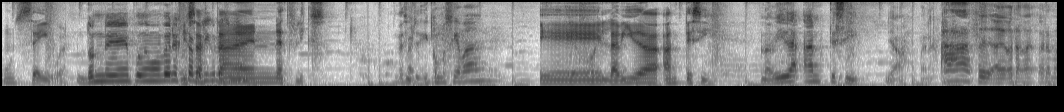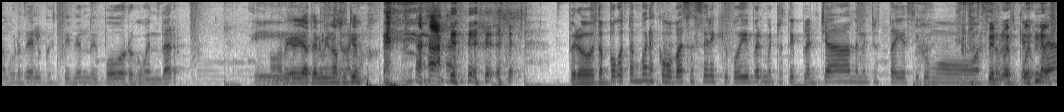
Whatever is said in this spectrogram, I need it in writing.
un 6, weón. ¿Dónde podemos ver esta Esa película? está señor? en Netflix. ¿Y cómo se llama? Eh, la vida antes sí. La vida antes sí. Ya, bueno. Ah, ahora, ahora me acordé de algo que estoy viendo y puedo recomendar. Eh, No, amigo, ya terminó su tiempo. Pero tampoco es tan buenas como para esas series que podéis ver mientras estáis planchando, mientras estáis así como. No es buena.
